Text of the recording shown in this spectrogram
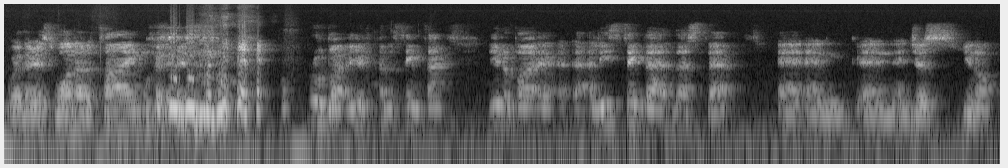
whether it's one at a time, whether it's group, but you know, at the same time, you know, but at least take that that step and and and just you know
